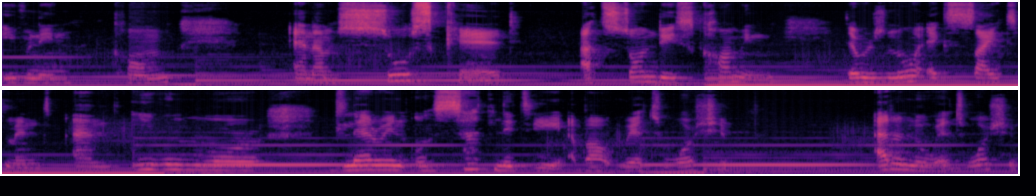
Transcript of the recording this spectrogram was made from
evening come, and I'm so scared at Sunday's coming there is no excitement and even more glaring uncertainty about where to worship. I don't know where to worship.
